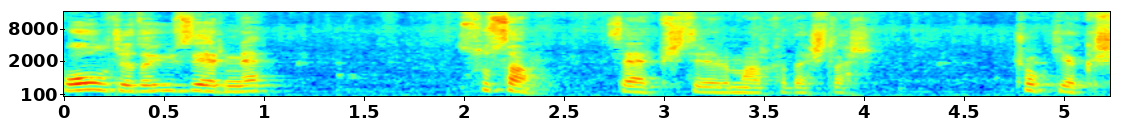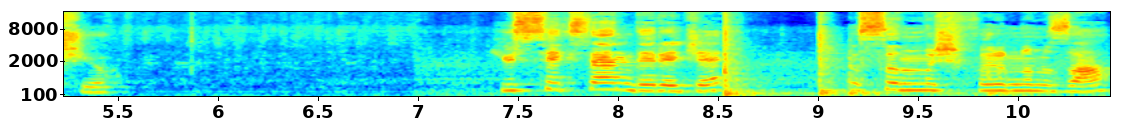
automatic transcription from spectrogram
Bolca da üzerine susam serpiştirelim arkadaşlar. Çok yakışıyor. 180 derece ısınmış fırınımıza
